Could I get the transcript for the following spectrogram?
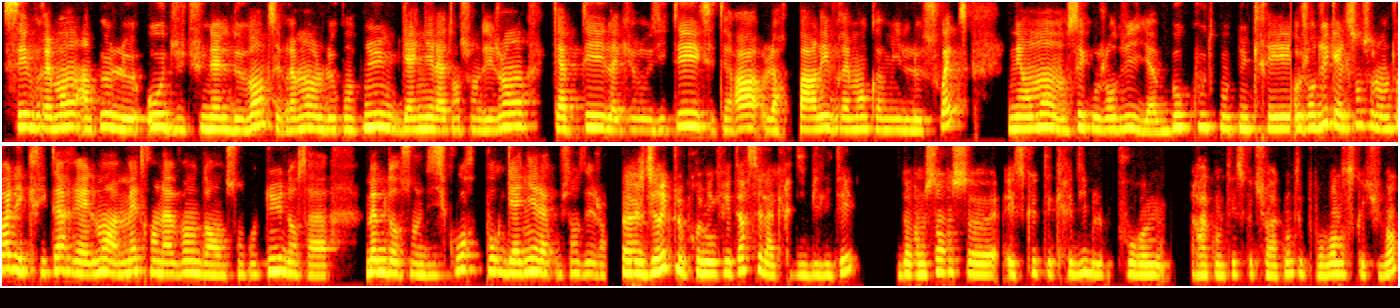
c'est vraiment un peu le haut du tunnel de vente, c'est vraiment le contenu, gagner l'attention des gens, capter la curiosité, etc., leur parler vraiment comme ils le souhaitent. Néanmoins, on sait qu'aujourd'hui, il y a beaucoup de contenu créé. Aujourd'hui, quels sont selon toi les critères réellement à mettre en avant dans son contenu, dans sa, même dans son discours, pour gagner la confiance des gens? Euh, Je dirais que le premier critère, c'est la crédibilité dans le sens, euh, est-ce que tu es crédible pour euh, raconter ce que tu racontes et pour vendre ce que tu vends?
